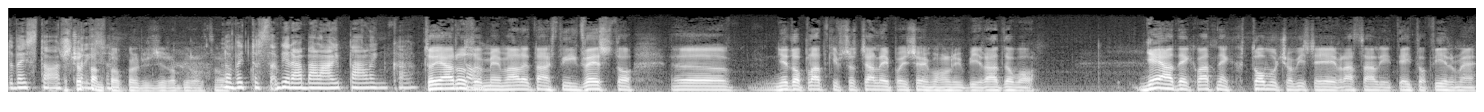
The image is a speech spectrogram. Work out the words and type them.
200 až A čo 300. tam toľko ľudí robilo? To? No veď to sa vyrábala aj pálenka. To ja rozumiem, to. ale tam z tých 200 e, nedoplatky v sociálnej poistenie mohli byť radovo neadekvátne k tomu, čo vy ste jej vracali tejto firme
